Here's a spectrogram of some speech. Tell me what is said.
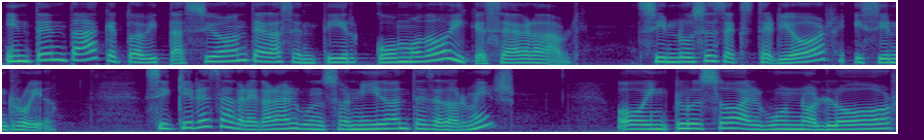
Intenta que tu habitación te haga sentir cómodo y que sea agradable, sin luces de exterior y sin ruido. Si quieres agregar algún sonido antes de dormir o incluso algún olor,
